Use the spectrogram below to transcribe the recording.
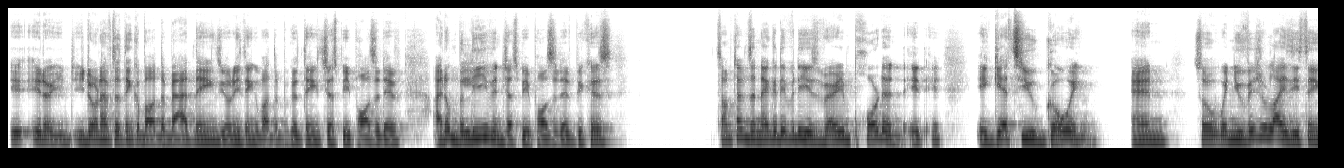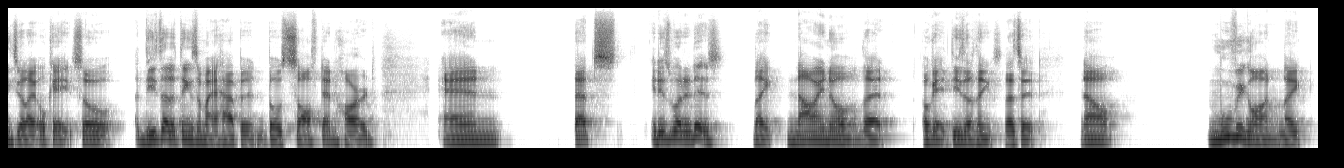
you know, you, you don't have to think about the bad things. You only think about the good things. Just be positive. I don't believe in just be positive because sometimes the negativity is very important. It, it, it gets you going. And so when you visualize these things, you're like, okay, so these are the things that might happen, both soft and hard. And that's, it is what it is. Like now I know that, okay, these are things. That's it. Now, moving on, like,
